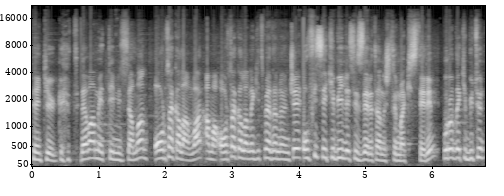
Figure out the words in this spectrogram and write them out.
Thank you. Good. Devam ettiğimiz zaman ortak alan var ama ortak alana gitmeden önce ofis ekibiyle sizleri tanıştırmak isterim. Buradaki bütün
